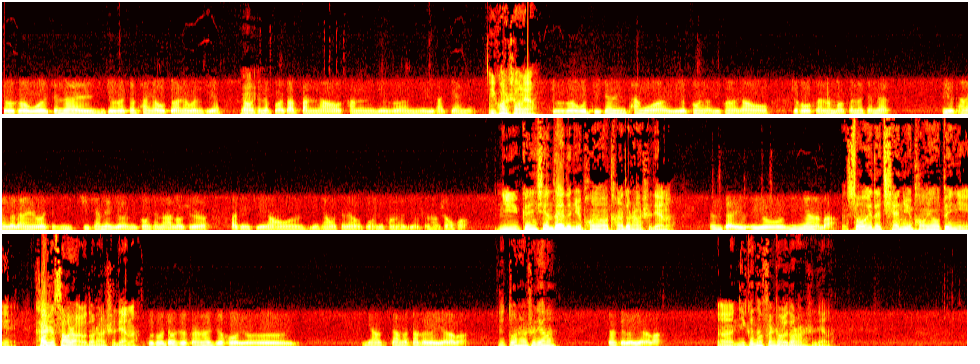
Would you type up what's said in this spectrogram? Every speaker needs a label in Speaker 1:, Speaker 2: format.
Speaker 1: 就是说我现在就是说想谈一下我个人的问题，然后现在不知道咋办，然后看就是说你有啥建议。
Speaker 2: 一块儿商量。
Speaker 1: 就是说我之前谈过一个朋友女朋友，然后之后分了嘛，分了现在又谈了一个，但是说之前那个女朋友现在还老是发信息，然后影响我现在我跟我女朋友就正常生活。
Speaker 2: 你跟现在的女朋友谈了多长时间了？
Speaker 1: 嗯，在有有一年了吧。
Speaker 2: 所谓的前女朋友对你开始骚扰有多长时间了？
Speaker 1: 自从正式分了之后，有两三个三四个月了吧。
Speaker 2: 那多长时间了？
Speaker 1: 三四个月了吧。
Speaker 2: 嗯，你跟他分手有多长时间了？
